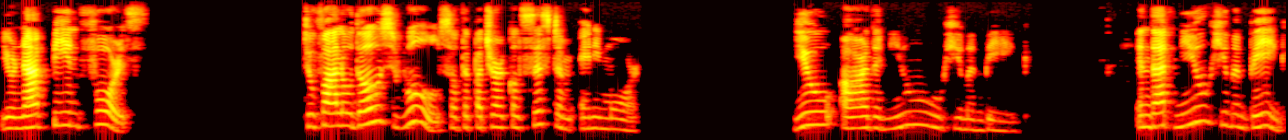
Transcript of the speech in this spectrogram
You're not being forced to follow those rules of the patriarchal system anymore. You are the new human being. And that new human being,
